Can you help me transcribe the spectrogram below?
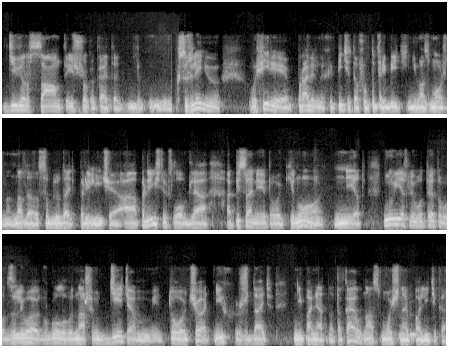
диверсант, еще какая-то. К сожалению, в эфире правильных эпитетов употребить невозможно. Надо соблюдать приличие. А приличных слов для описания этого кино нет. Ну, если вот это вот заливают в головы нашим детям, то что от них ждать? Непонятно. Такая у нас мощная политика.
